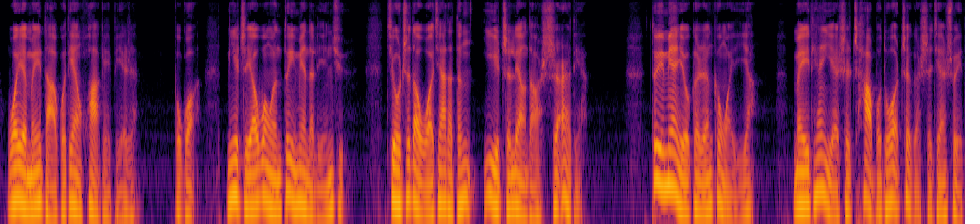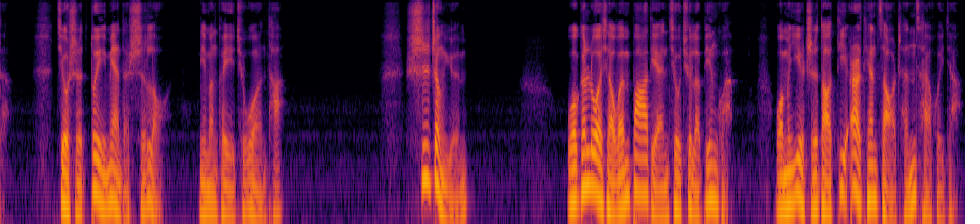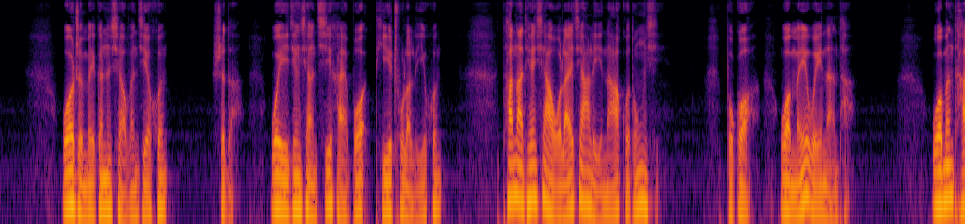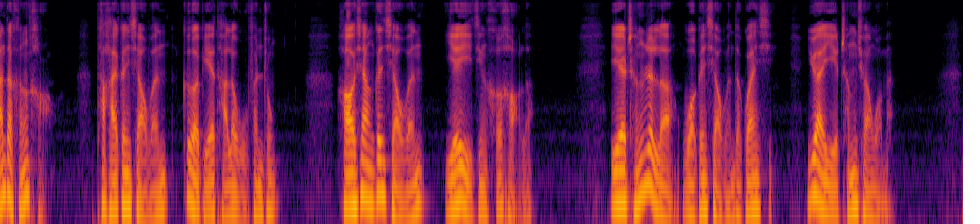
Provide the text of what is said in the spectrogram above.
我也没打过电话给别人。不过你只要问问对面的邻居，就知道我家的灯一直亮到十二点。对面有个人跟我一样，每天也是差不多这个时间睡的，就是对面的十楼。你们可以去问问他。施正云，我跟骆小文八点就去了宾馆，我们一直到第二天早晨才回家。我准备跟小文结婚，是的，我已经向齐海波提出了离婚。他那天下午来家里拿过东西，不过我没为难他。我们谈得很好，他还跟小文个别谈了五分钟，好像跟小文也已经和好了，也承认了我跟小文的关系，愿意成全我们。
